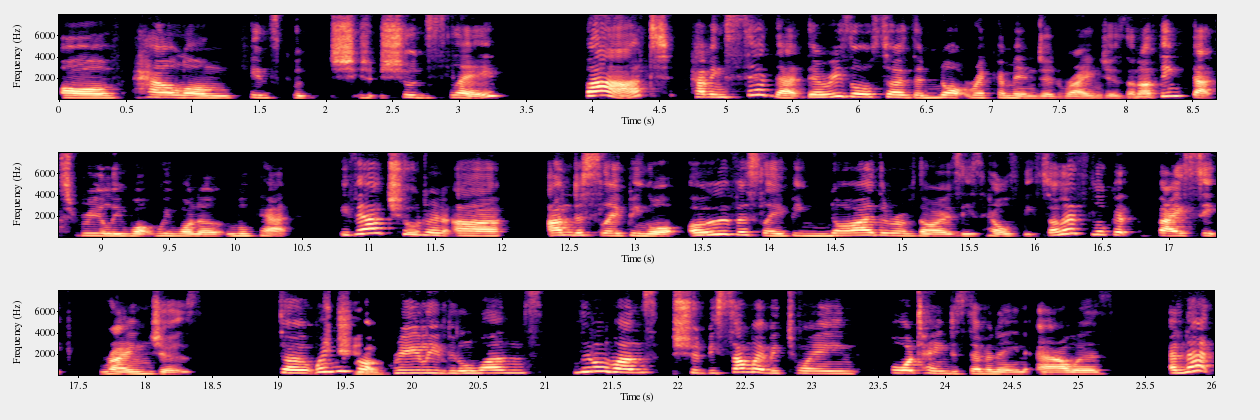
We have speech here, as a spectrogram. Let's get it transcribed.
of how long kids could sh- should sleep. But having said that, there is also the not recommended ranges. And I think that's really what we want to look at. If our children are undersleeping or oversleeping, neither of those is healthy. So let's look at basic ranges. So when you've got really little ones, little ones should be somewhere between 14 to 17 hours. And that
